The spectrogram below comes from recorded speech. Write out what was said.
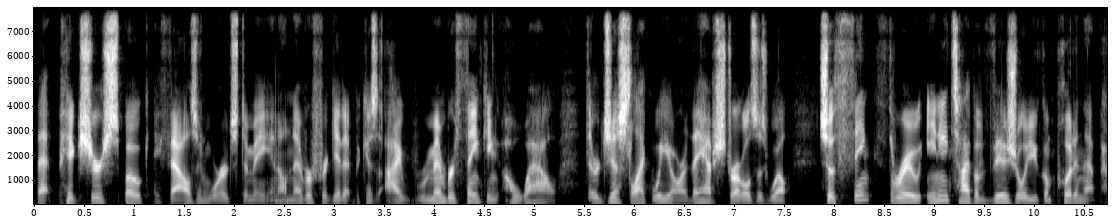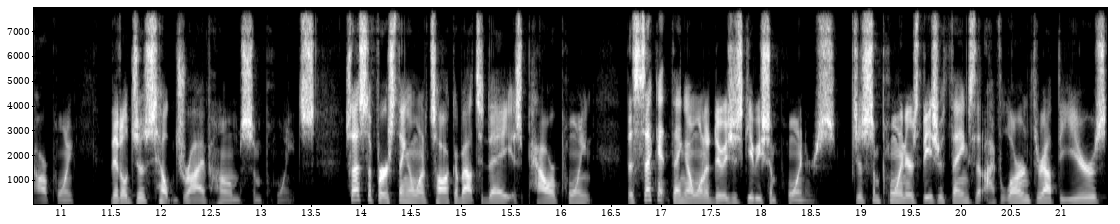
That picture spoke a thousand words to me, and I'll never forget it because I remember thinking, oh, wow, they're just like we are. They have struggles as well. So think through any type of visual you can put in that PowerPoint that'll just help drive home some points. So that's the first thing I want to talk about today is PowerPoint. The second thing I want to do is just give you some pointers. Just some pointers. These are things that I've learned throughout the years.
